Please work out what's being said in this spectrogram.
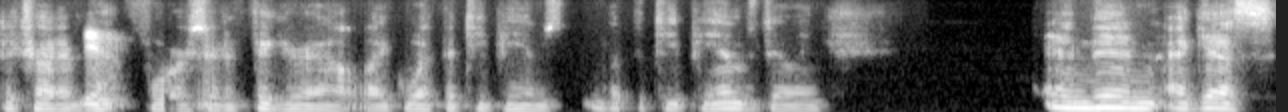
to try to yeah. brute force or to figure out like what the TPM's what the TPM's doing. And then I guess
